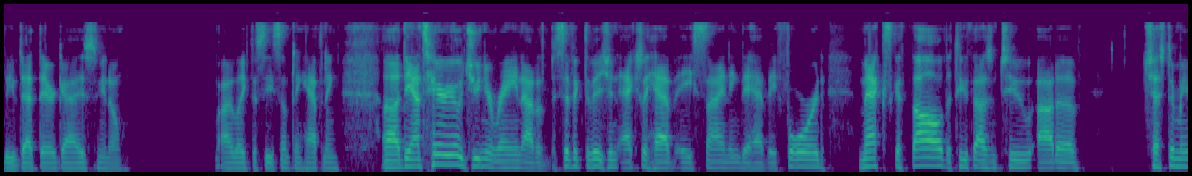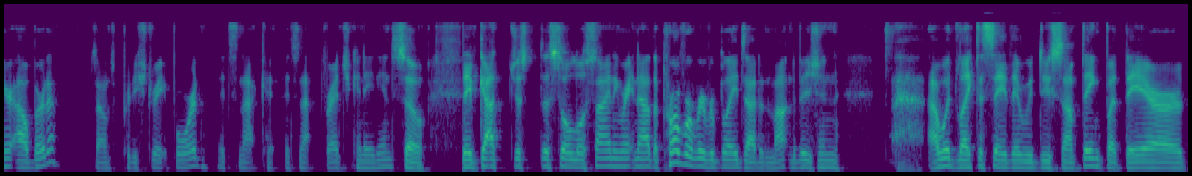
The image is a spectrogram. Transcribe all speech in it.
leave that there, guys. You know, I like to see something happening. Uh, the Ontario Junior Reign out of the Pacific Division actually have a signing. They have a forward, Max Gathal, the 2002 out of Chestermere, Alberta sounds pretty straightforward. It's not it's not French Canadian. So they've got just the solo signing right now. The Provo River Blades out of the Mountain Division. I would like to say they would do something, but they are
